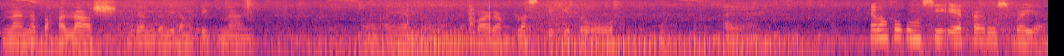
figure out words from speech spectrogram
na napakalash. Ang ganda nilang tignan. Oh ayan oh. Parang plastic ito oh. Ayan. Ewan ko kung si Etharus ba yan.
